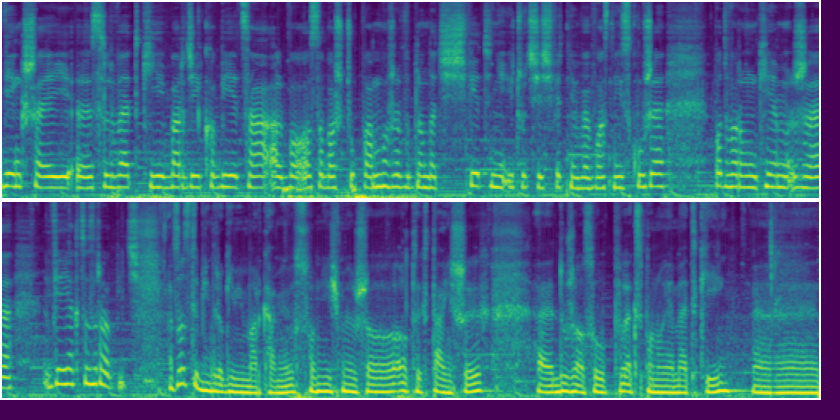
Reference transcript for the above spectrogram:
większej sylwetki, bardziej kobieca, albo osoba szczupła może wyglądać świetnie i czuć się świetnie we własnej skórze, pod warunkiem, że wie, jak to zrobić. A co z tymi drogimi markami? Wspomnieliśmy już o, o tych tańszych. E, dużo osób eksponuje metki. E,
